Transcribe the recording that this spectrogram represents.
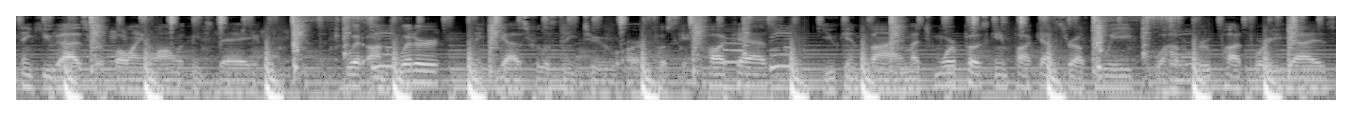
Thank you guys for following along with me today on Twitter. Thank you guys for listening to our post game podcast. You can find much more post game podcasts throughout the week. We'll have a group pod for you guys.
